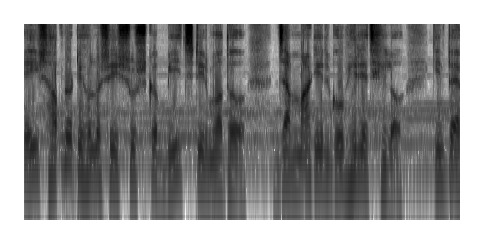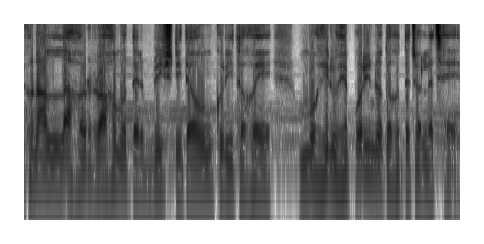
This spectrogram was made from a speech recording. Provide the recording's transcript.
এই স্বপ্নটি হলো সেই শুষ্ক বীজটির মতো, যা মাটির গভীরে ছিল, কিন্তু এখন আল্লাহর রহমতের বৃষ্টিতে অঙ্কুরিত হয়ে মহিরুহে পরিণত হতে চলেছে।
